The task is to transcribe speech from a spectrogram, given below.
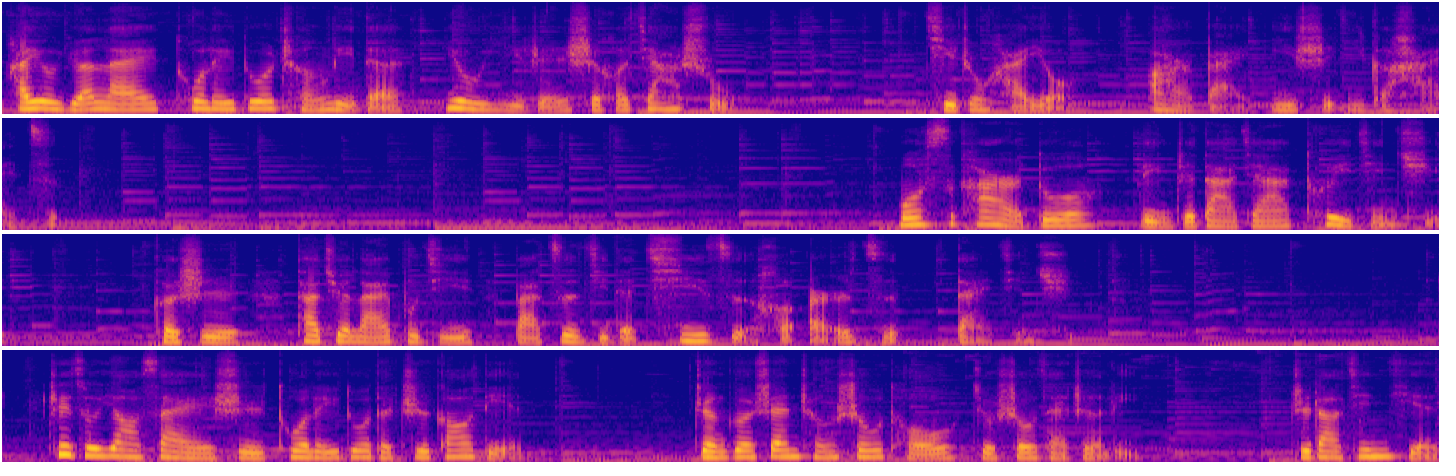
还有原来托雷多城里的右翼人士和家属，其中还有二百一十一个孩子。摩斯卡尔多领着大家退进去，可是他却来不及把自己的妻子和儿子带进去。这座要塞是托雷多的制高点，整个山城收头就收在这里。直到今天，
